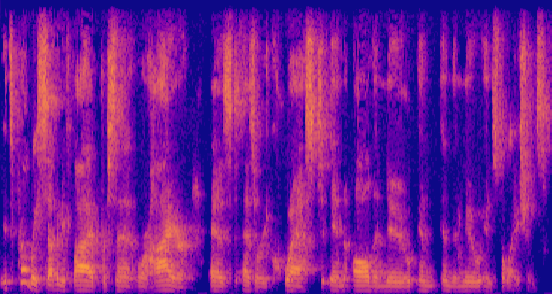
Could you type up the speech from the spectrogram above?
it's probably 75% or higher as, as a request in all the new, in, in the new installations.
